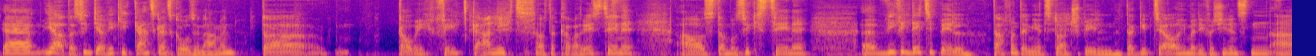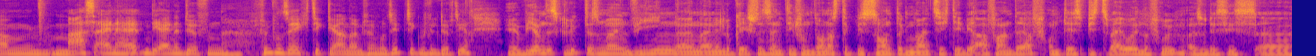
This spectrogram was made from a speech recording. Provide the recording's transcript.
Äh, ja, das sind ja wirklich ganz, ganz große Namen. Da glaube ich, fehlt gar nichts aus der Kabarettszene, aus der Musikszene. Äh, wie viel Dezibel darf man denn jetzt dort spielen? Da gibt es ja auch immer die verschiedensten ähm, Maßeinheiten. Die einen dürfen 65, die anderen 75. Wie viel dürft ihr? Ja, wir haben das Glück, dass wir in Wien eine Location sind, die von Donnerstag bis Sonntag 90 dBA fahren darf und das bis 2 Uhr in der Früh. Also das ist äh,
